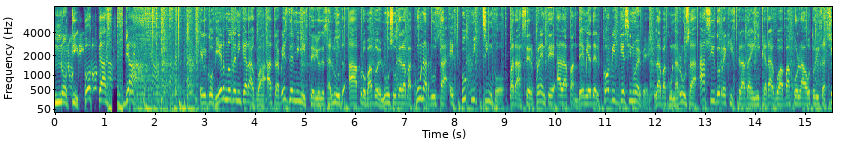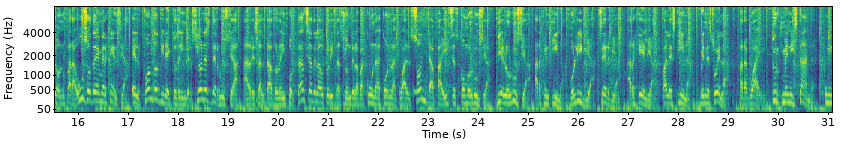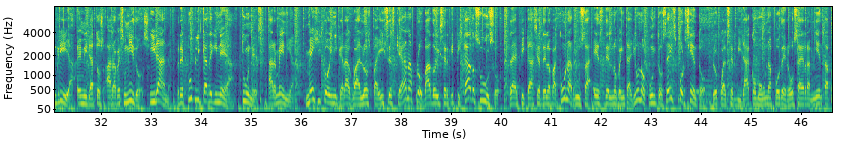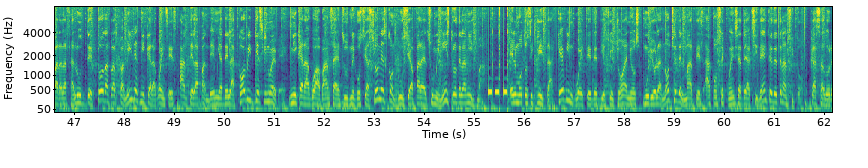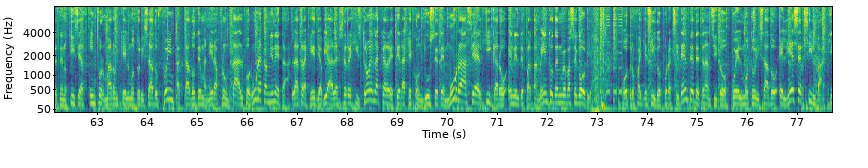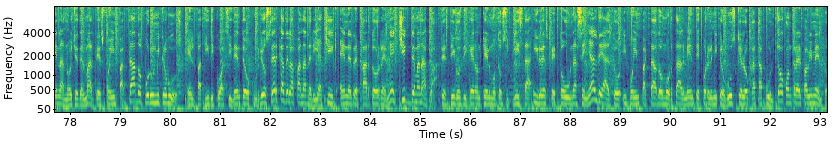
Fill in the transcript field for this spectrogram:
Noti Podcast Ya. El gobierno de Nicaragua, a través del Ministerio de Salud, ha aprobado el uso de la vacuna rusa Sputnik 5 para hacer frente a la pandemia del COVID-19. La vacuna rusa ha sido registrada en Nicaragua bajo la autorización para uso de emergencia. El Fondo Directo de Inversiones de Rusia ha resaltado la importancia de la autorización de la vacuna con la cual son ya países como Rusia, Bielorrusia, Argentina, Bolivia, Serbia, Argelia, Palestina, Venezuela, Paraguay, Turkmenistán, Hungría, Emiratos Árabes Unidos, Irán, República de Guinea, Túnez, Armenia, México y Nicaragua los países que han aprobado y certificado su uso. La eficacia de la vacuna rusa es del 91.6%, lo cual servirá como una poderosa herramienta para la salud de todas las familias nicaragüenses ante la pandemia de la COVID-19. Nicaragua avanza en sus negociaciones con Rusia para el suministro de la misma. El motociclista Kevin Huete, de 18 años, murió la noche del martes a consecuencia de accidente de tránsito. Cazadores de noticias informaron que el motorizado fue impactado de manera frontal por una camioneta. La tragedia vial se registró en la carretera que conduce de Murra hacia El Jícaro en el departamento de Nueva Segovia. Otro fallecido por accidente de tránsito fue el motorizado Eliezer Silva, quien la noche del martes fue impactado por un microbús. El fatídico accidente ocurrió cerca de la panadería Chic en el reparto René Chic de Managua testigos dijeron que el motociclista irrespetó una señal de alto y fue impactado mortalmente por el microbús que lo catapultó contra el pavimento.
